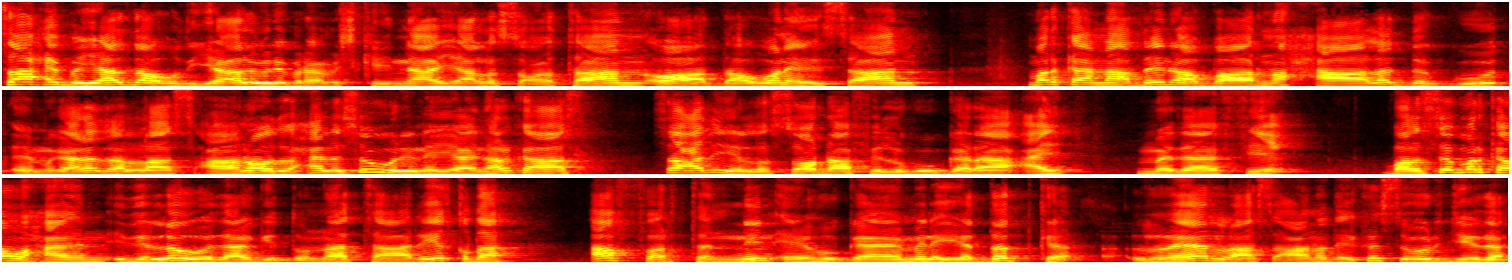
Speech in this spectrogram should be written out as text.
Saaxiibayaal daawadayaal weli barnaamijkeena ayaa la socotaan oo aad daawanaysaan. Markaana haddaynu abaarno xaalada guud ee magaalada laascaanood waxaa la soo warinayaa in halkaas saacadihii la soo dhaafay lagu garaacay madaafiic. Balse markan waxaan idinla wadaagi doonaa taariikhda afartan nin ee hogaaminaya dadka reer laascaanood ee ka soo horjeeda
